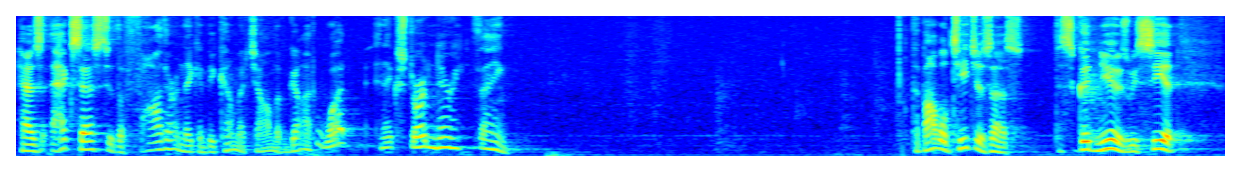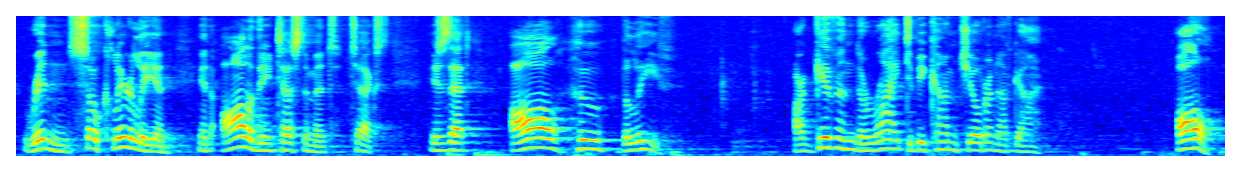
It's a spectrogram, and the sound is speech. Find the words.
has access to the Father and they can become a child of God. What an extraordinary thing. The Bible teaches us this good news. We see it written so clearly in, in all of the New Testament text is that all who believe are given the right to become children of God. All.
